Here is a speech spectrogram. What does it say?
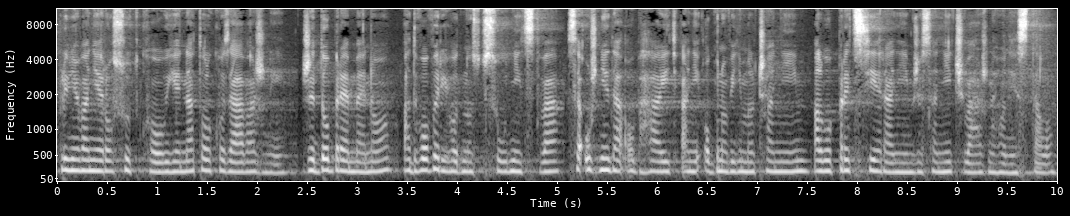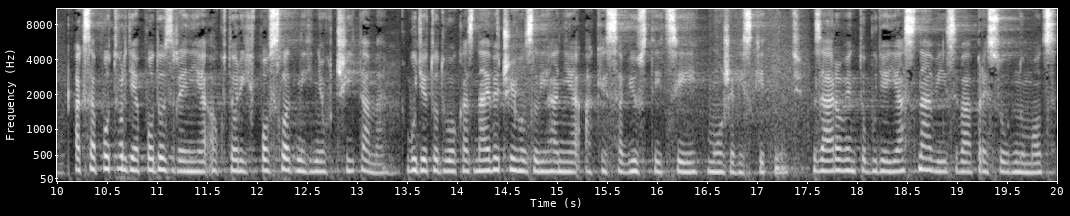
ovplyvňovanie rozsudkov je natoľko závažný, že dobré meno a dôveryhodnosť súdnictva sa už nedá obhájiť ani obnoviť mlčaním alebo predstieraním, že sa nič vážneho nestalo. Ak sa potvrdia podozrenia, o ktorých v posledných dňoch čítame, bude to dôkaz najväčšieho zlyhania, aké sa v justícii môže vyskytnúť. Zároveň to bude jasná výzva pre súdnu moc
